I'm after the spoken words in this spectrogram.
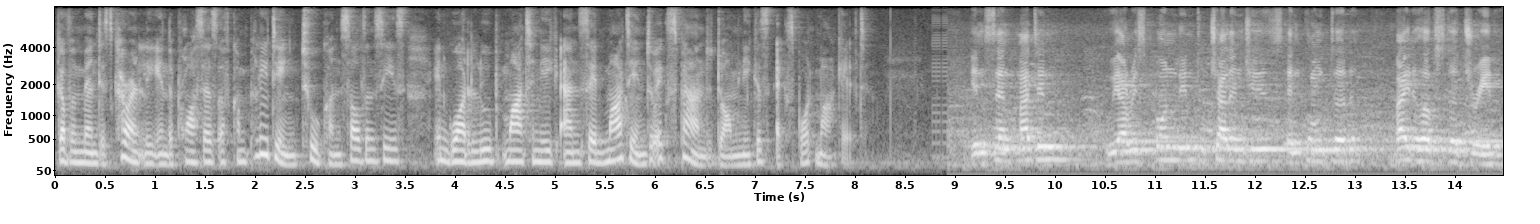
Government is currently in the process of completing two consultancies in Guadeloupe, Martinique and St. Martin to expand Dominica's export market. In St. Martin, we are responding to challenges encountered by the huckster trade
